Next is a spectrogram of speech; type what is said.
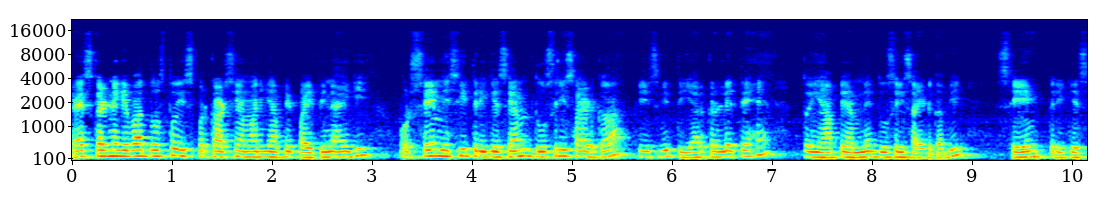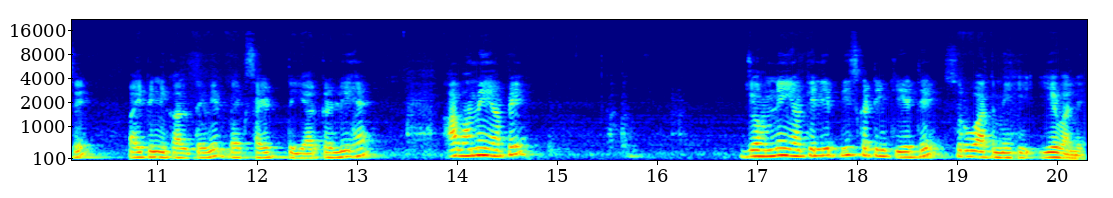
प्रेस करने के बाद दोस्तों, इस प्रकार से हमारी यहाँ पे पाइपिंग आएगी। और सेम इसी तरीके से हम दूसरी साइड का पीस भी तैयार कर लेते हैं। तो यहाँ पे हमने दूसरी साइड का भी सेम तरीके से पाइपिंग निकालते हुए बैक साइड तैयार कर ली है। अब हमें यहाँ पे जो हमने यहाँ के लिए पीस कटिंग किए थे शुरुआत में ही, ये वाले,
